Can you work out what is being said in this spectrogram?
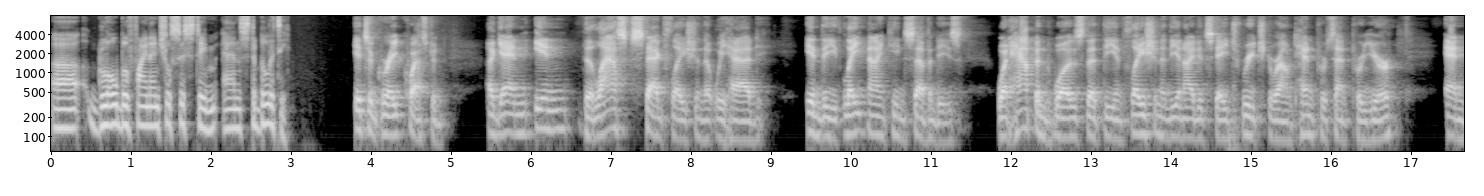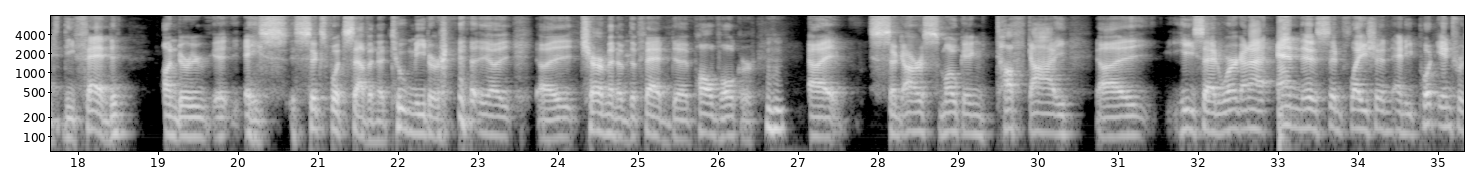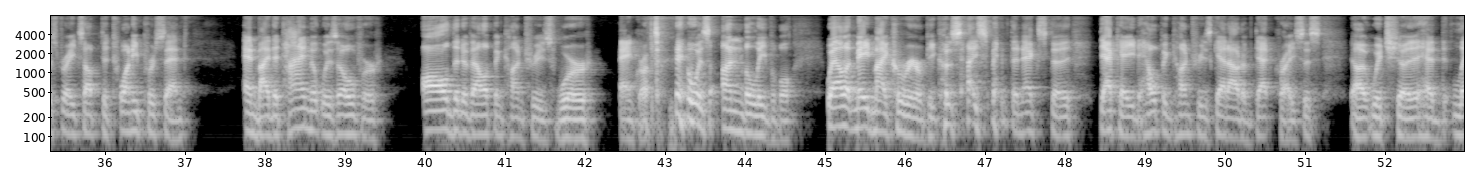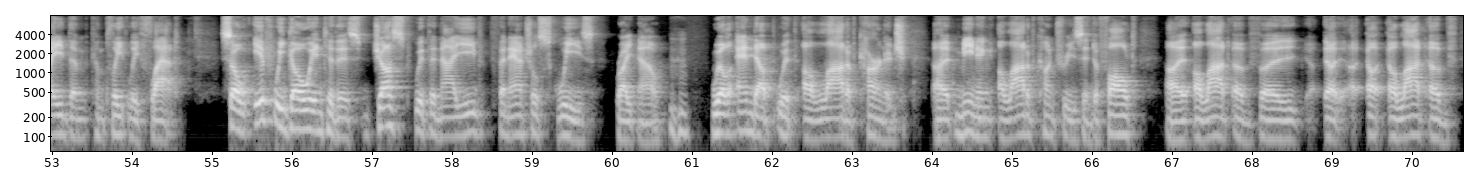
uh, global financial system and stability? It's a great question. Again, in the last stagflation that we had in the late 1970s, what happened was that the inflation in the United States reached around 10% per year, and the Fed, under a six foot seven, a two meter uh, uh, chairman of the Fed, uh, Paul Volcker, mm-hmm. Uh, cigar smoking, tough guy, uh, he said, We're going to end this inflation. And he put interest rates up to 20%. And by the time it was over, all the developing countries were bankrupt. it was unbelievable. Well, it made my career because I spent the next uh, decade helping countries get out of debt crisis, uh, which uh, had laid them completely flat. So if we go into this just with the naive financial squeeze right now, mm-hmm. we'll end up with a lot of carnage, uh, meaning a lot of countries in default a lot of uh, a, uh, uh, a, lot of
